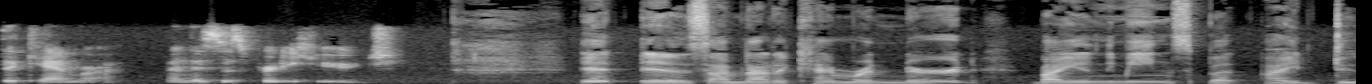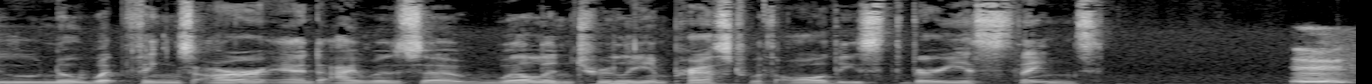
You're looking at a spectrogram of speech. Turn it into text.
the camera, and this is pretty huge. It is. I'm not a camera nerd by any means, but I do know what things are, and I was uh, well and truly impressed with all these various things. Mm.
